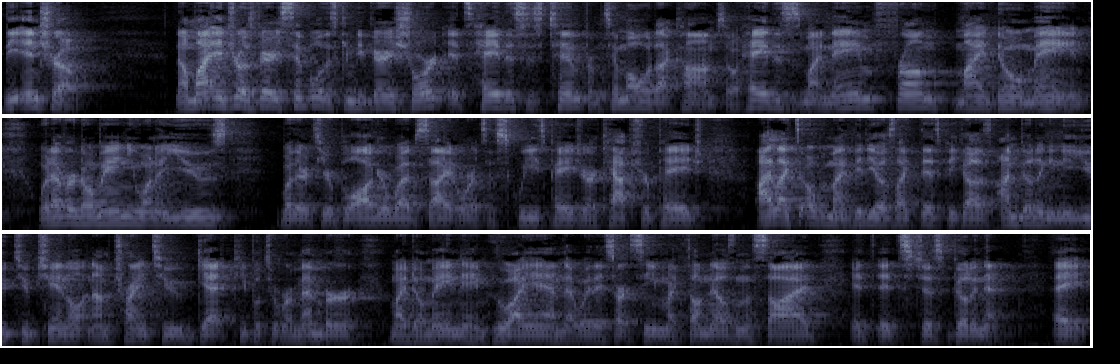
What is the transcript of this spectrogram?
the intro. Now my intro is very simple. This can be very short. It's, hey, this is Tim from timalwell.com. So, hey, this is my name from my domain. Whatever domain you wanna use, whether it's your blog or website, or it's a squeeze page or a capture page, I like to open my videos like this because I'm building a new YouTube channel and I'm trying to get people to remember my domain name, who I am. That way they start seeing my thumbnails on the side. It, it's just building that, hey,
